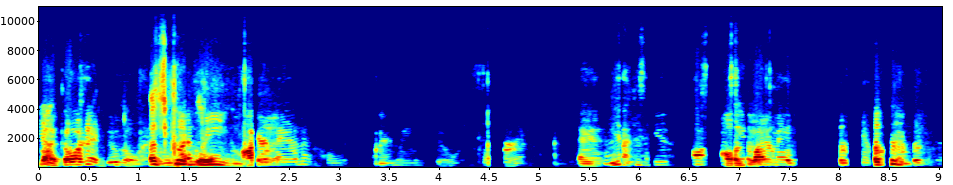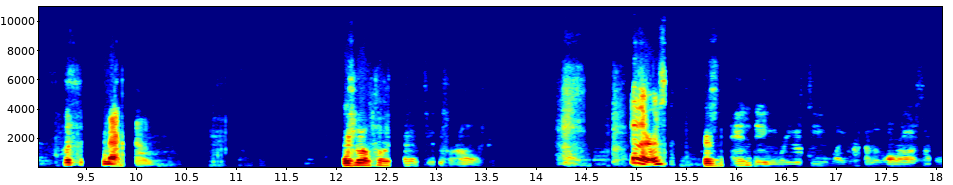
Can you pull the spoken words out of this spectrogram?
Yeah, go ahead, Google. Let's Google. Iron. Man, Iron Man 2, and yeah, because you also I'll see do it. Iron Man. Remember? Let's back down. There's no post-credit for Hulk. Yeah, there is. There's an ending where you see like Incredible Hulk or something.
